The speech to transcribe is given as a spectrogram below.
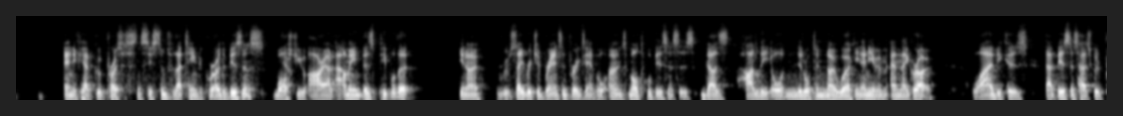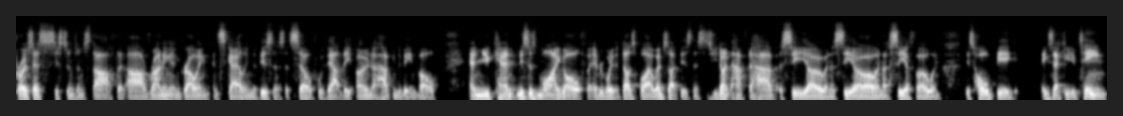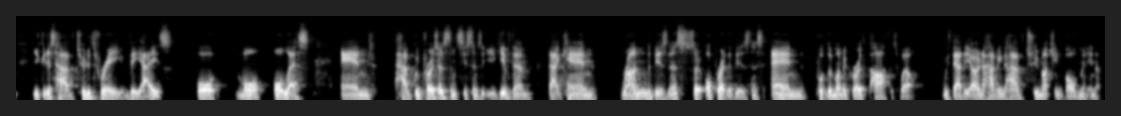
and if you have good processes and systems for that team to grow the business whilst you are out. I mean, there's people that, you know, say Richard Branson, for example, owns multiple businesses, does hardly or little to no work in any of them, and they grow. Why? Because that business has good process systems and staff that are running and growing and scaling the business itself without the owner having to be involved and you can this is my goal for everybody that does buy a website business is you don't have to have a ceo and a coo and a cfo and this whole big executive team you could just have two to three vas or more or less and have good processes and systems that you give them that can run the business, so operate the business, and put them on a growth path as well without the owner having to have too much involvement in it.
